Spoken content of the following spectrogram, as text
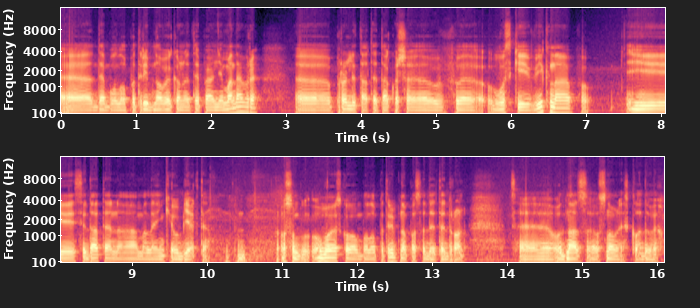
е, де було потрібно виконати певні маневри, пролітати також е, в вузькі вікна і сідати на маленькі об'єкти. Обов'язково було потрібно посадити дрон. Це одна з основних складових.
